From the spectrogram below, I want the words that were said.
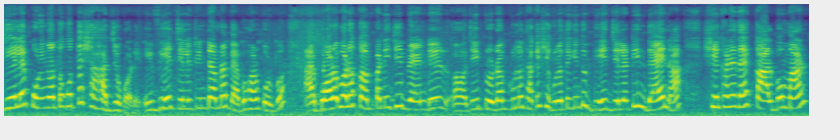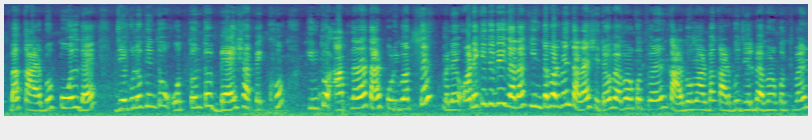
জেলে পরিণত করতে সাহায্য করে। এই ভেজ জেলেটিনটা আমরা ব্যবহার করব। আর বড় বড় কোম্পানি যে ব্র্যান্ডের যেই প্রোডাক্টগুলো থাকে, সেগুলোতে কিন্তু ভেজ জেলেটিন দেয় না। সেখানে দেয় কার্বোমার বা কার্বোপোল দেয়, যেগুলো কিন্তু অত্যন্ত ব্যয় সাপেক্ষ। কিন্তু আপনারা তার পরিবর্তে মানে অনেকে যদি যারা কিনতে পারবেন, তারা সেটাও ব্যবহার করতে পারেন। কার্বোমার বা কার্বো জেল ব্যবহার করতে পারেন।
